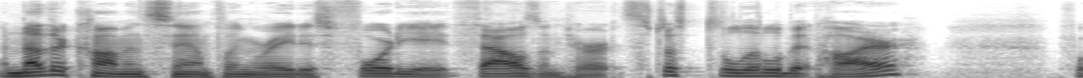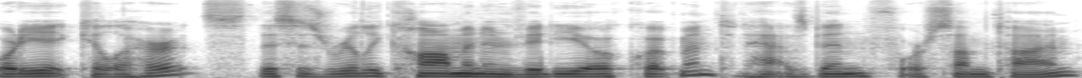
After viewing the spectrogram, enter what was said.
Another common sampling rate is 48,000 hertz, just a little bit higher, 48 kilohertz. This is really common in video equipment. It has been for some time.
